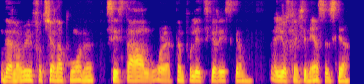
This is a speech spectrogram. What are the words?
Den har vi fått känna på nu sista halvåret, den politiska risken. Just den kinesiska.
